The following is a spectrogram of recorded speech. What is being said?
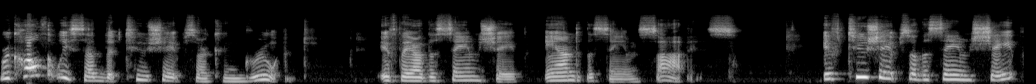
Recall that we said that two shapes are congruent if they are the same shape and the same size. If two shapes are the same shape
